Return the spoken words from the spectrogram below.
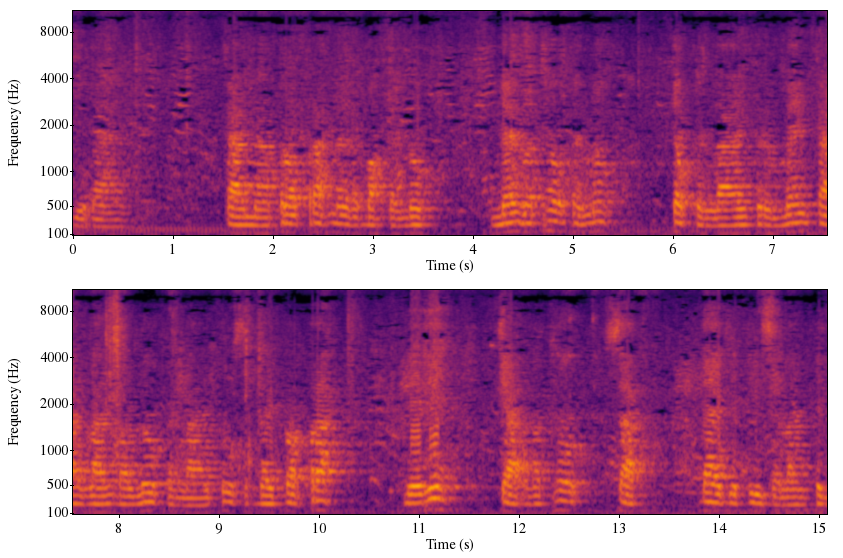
ជាដែរកកាលណាប្រត់ប្រាស់នៅរបស់ទាំងនោះនៅវត្ថុទាំងនោះទុកទាំងឡាយក្រមែងកើតឡើងដល់លោកទាំងឡាយទូសេចក្តីប្រត់ប្រាស់ និរិះចាកវត្ថុសត្វដែលជាទីស្រឡាញ់ពេញ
